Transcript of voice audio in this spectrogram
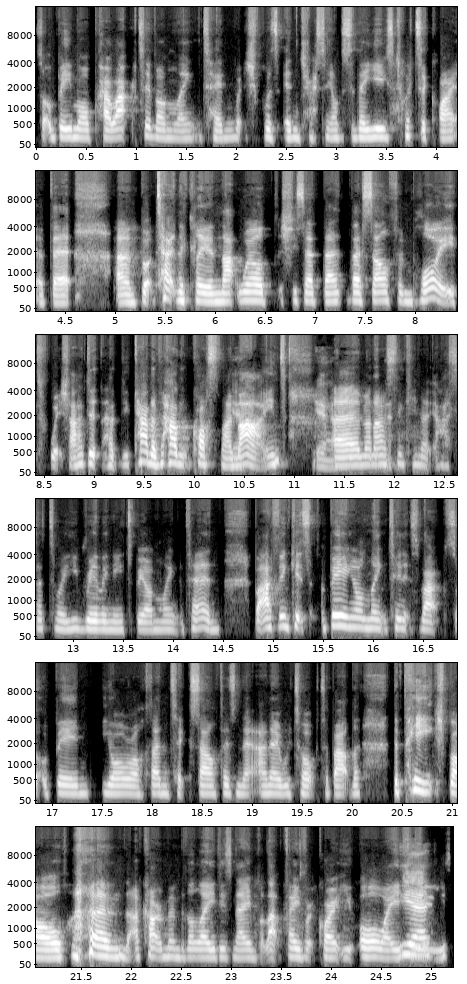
sort of be more proactive on LinkedIn, which was interesting. Obviously, they use Twitter quite a bit, um, but technically in that world, she said they're, they're self-employed, which I did not kind of hadn't crossed my yeah. mind. Yeah. Um, and I was thinking, I said to her, you really need to be on LinkedIn. But I think it's being on LinkedIn. It's about sort of being your authentic self, isn't it? I know we talked about the the Peach Bowl. Um, I can't remember the lady's name, but that favorite quote you always yeah. use.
